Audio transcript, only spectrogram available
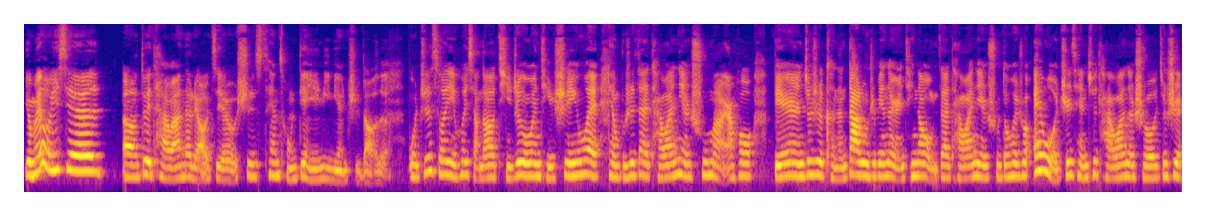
有没有一些呃，对台湾的了解我是先从电影里面知道的。我之所以会想到提这个问题，是因为之前不是在台湾念书嘛，然后别人就是可能大陆这边的人听到我们在台湾念书，都会说，哎，我之前去台湾的时候，就是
